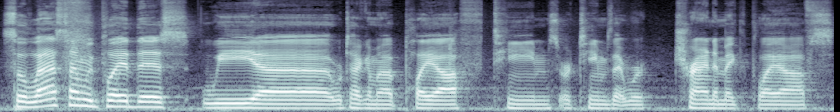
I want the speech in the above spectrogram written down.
So last time we played this, we uh, were talking about playoff teams or teams that were trying to make the playoffs,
